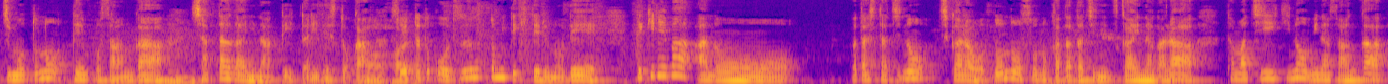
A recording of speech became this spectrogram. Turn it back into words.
地元の店舗さんが、シャッター街になっていったりですとか、うん、そういったところをずっと見てきてるので、できれば、あの、私たちの力をどんどんその方たちに使いながら、多摩地域の皆さんが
